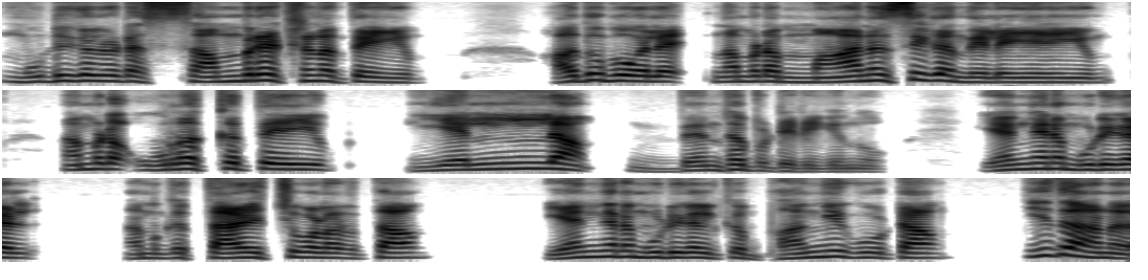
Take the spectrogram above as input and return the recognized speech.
മുടികളുടെ സംരക്ഷണത്തെയും അതുപോലെ നമ്മുടെ മാനസിക നിലയെയും നമ്മുടെ ഉറക്കത്തെയും എല്ലാം ബന്ധപ്പെട്ടിരിക്കുന്നു. എങ്ങനെ മുടികൾ നമുക്ക് തഴച്ചു വളർത്താം? എങ്ങനെ മുടികൾക്ക് ഭംഗി കൂട്ടാം? ഇതാണ്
